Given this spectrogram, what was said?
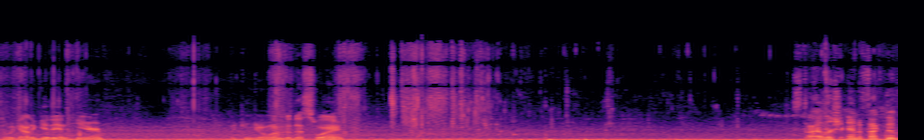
So we gotta get in here. We can go under this way. Stylish and effective.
